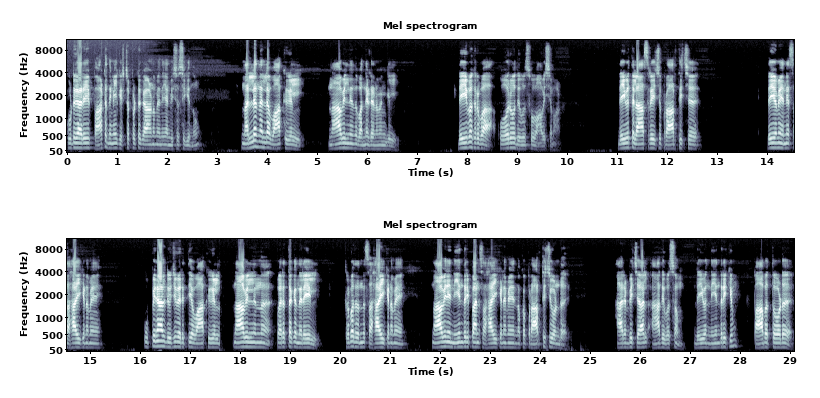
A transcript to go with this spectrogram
കൂട്ടുകാരെ പാട്ട് നിങ്ങൾക്ക് ഇഷ്ടപ്പെട്ട് കാണുമെന്ന് ഞാൻ വിശ്വസിക്കുന്നു നല്ല നല്ല വാക്കുകൾ നാവിൽ നിന്ന് വന്നിടണമെങ്കിൽ ദൈവകൃപ ഓരോ ദിവസവും ആവശ്യമാണ് ദൈവത്തിൽ ആശ്രയിച്ച് പ്രാർത്ഥിച്ച് ദൈവമേ എന്നെ സഹായിക്കണമേ ഉപ്പിനാൽ രുചി വരുത്തിയ വാക്കുകൾ നാവിൽ നിന്ന് വരത്തക്ക നിലയിൽ കൃപ തന്ന് സഹായിക്കണമേ നാവിനെ നിയന്ത്രിപ്പാൻ സഹായിക്കണമേ എന്നൊക്കെ പ്രാർത്ഥിച്ചുകൊണ്ട് ആരംഭിച്ചാൽ ആ ദിവസം ദൈവം നിയന്ത്രിക്കും. പാപത്തോട്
